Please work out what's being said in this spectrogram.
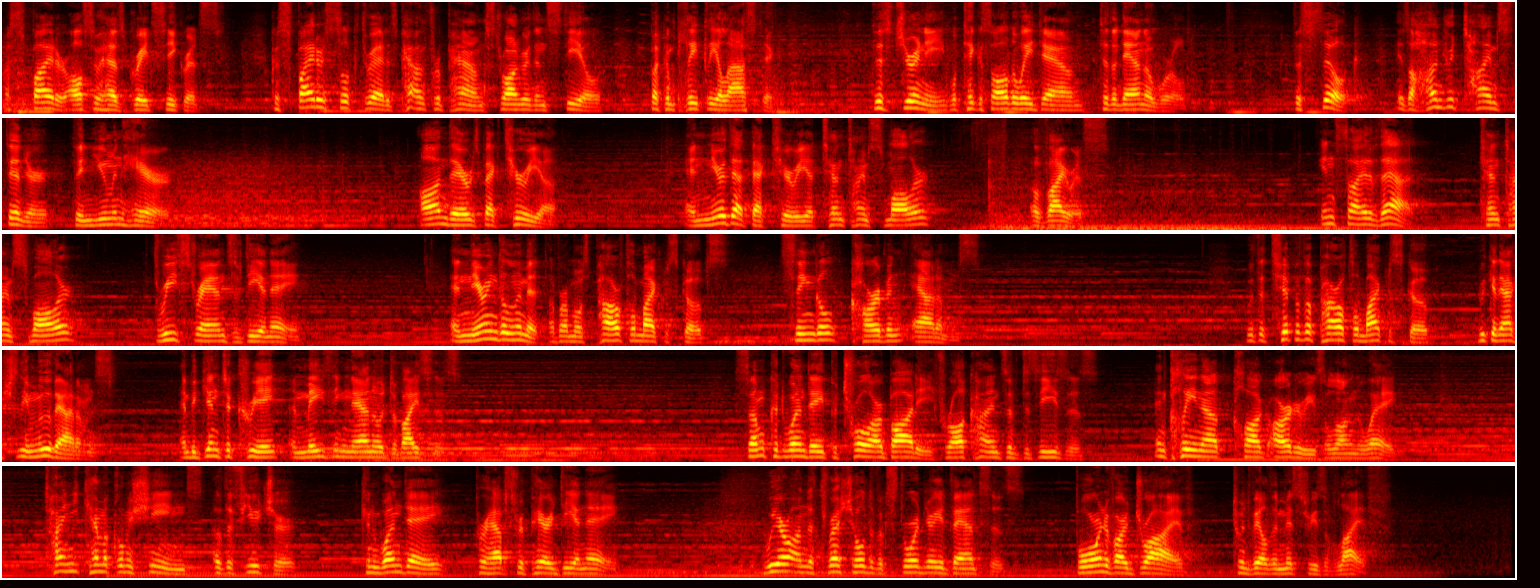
A spider also has great secrets, because spider silk thread is pound for pound stronger than steel, but completely elastic. This journey will take us all the way down to the nano world. The silk is a hundred times thinner than human hair. On there is bacteria, and near that bacteria, 10 times smaller, a virus. Inside of that, 10 times smaller, three strands of DNA. And nearing the limit of our most powerful microscopes, single carbon atoms. With the tip of a powerful microscope, we can actually move atoms and begin to create amazing nano devices. Some could one day patrol our body for all kinds of diseases and clean out clogged arteries along the way. Tiny chemical machines of the future can one day perhaps repair DNA. We are on the threshold of extraordinary advances, born of our drive to unveil the mysteries of life.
